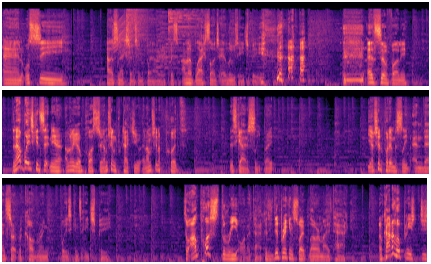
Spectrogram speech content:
And we'll see how this next turn is going to play out here. Because I'm to Black Sludge and lose HP. That's so funny. So now Blaziken sitting here. I'm to go plus three. I'm just to protect you. And I'm just to put this guy to sleep, right? Yeah, I'm just to put him to sleep and then start recovering Blaziken's HP. So I'm plus three on attack because he did break and swipe lower my attack. I'm kind of hoping he's, he's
